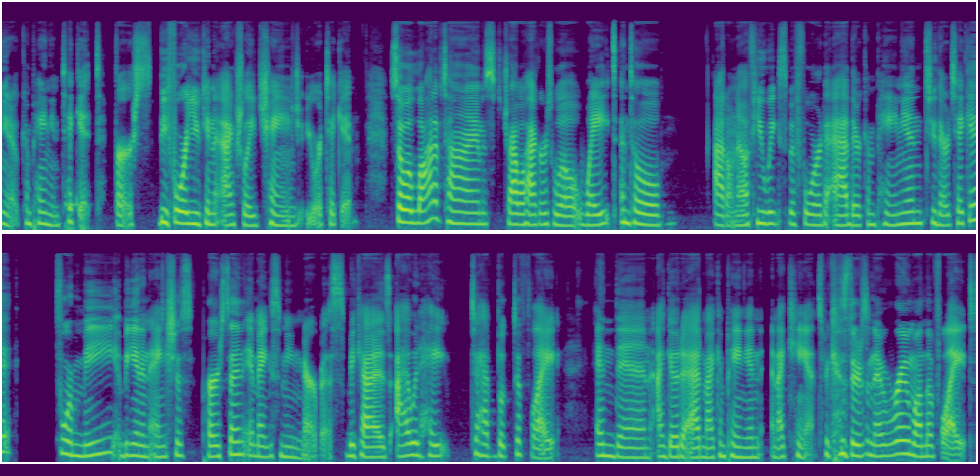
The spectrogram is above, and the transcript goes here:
you know, companion ticket first before you can actually change your ticket. So a lot of times travel hackers will wait until I don't know, a few weeks before to add their companion to their ticket. For me, being an anxious person, it makes me nervous because I would hate to have booked a flight and then I go to add my companion and I can't because there's no room on the flight.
